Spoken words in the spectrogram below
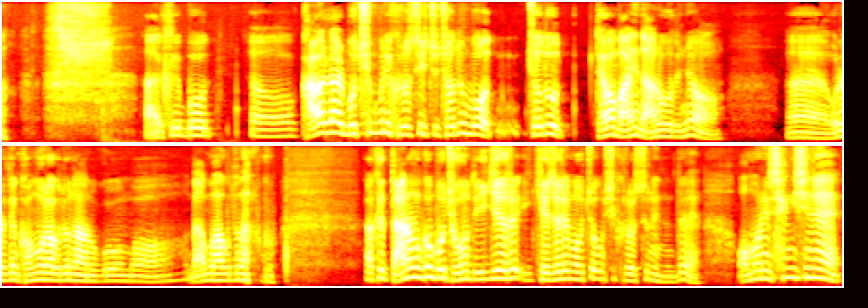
아, 그, 뭐, 어, 가을날 뭐 충분히 그럴 수 있죠. 저도 뭐, 저도 대화 많이 나누거든요. 예, 오래된 건물하고도 나누고, 뭐, 나무하고도 나누고. 아, 그 나누는 건 뭐 좋은데, 이 계절에, 이 계절에 뭐 조금씩 그럴 수는 있는데, 어머니 생신에,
